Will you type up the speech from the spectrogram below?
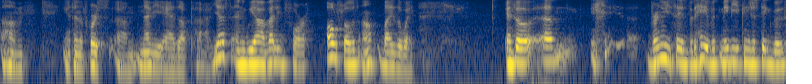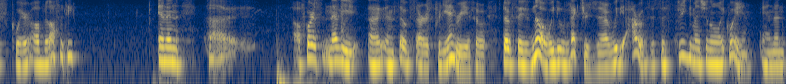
Um, and then, of course, um, Navier adds up, uh, yes, and we are valid for all flows, huh, by the way. And so um, Bernoulli says, but hey, but maybe you can just take the square of velocity. And then, uh, of course, Navier uh, and Stokes are pretty angry. And so Stokes says, no, we do vectors uh, with the arrows. It's a three-dimensional equation. And then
